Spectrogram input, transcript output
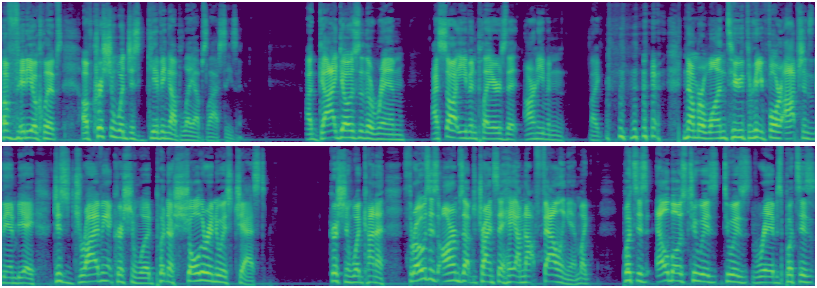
of video clips of Christian Wood just giving up layups last season. A guy goes to the rim. I saw even players that aren't even like number one, two, three, four options in the NBA just driving at Christian Wood, putting a shoulder into his chest. Christian Wood kind of throws his arms up to try and say, "Hey, I'm not fouling him." Like puts his elbows to his to his ribs, puts his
